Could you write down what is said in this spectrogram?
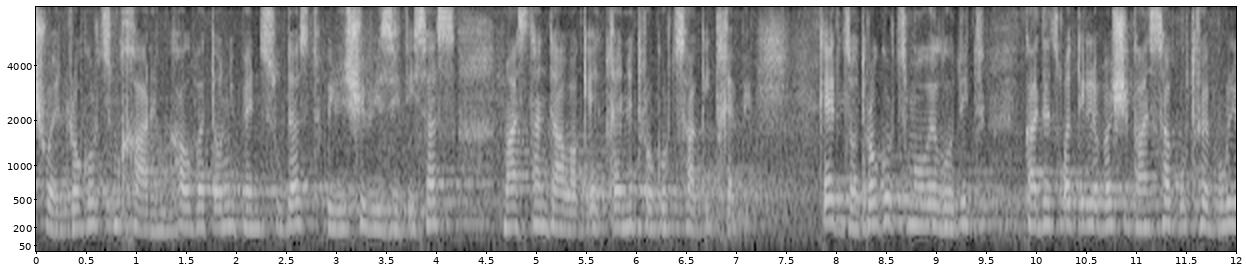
ჩვენ, როგორც მხარემ ქალბატონი ბენსუდას თბილისში ვიზიტისას მასთან დავაკეთეთ როგორც საკითხები. კერძოდ, როგორც მოველოდით, გადაწყვეტილებაში განსაკუთრებული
